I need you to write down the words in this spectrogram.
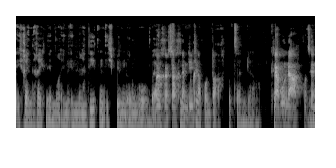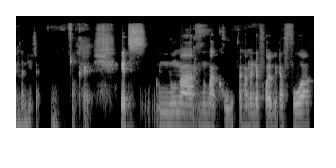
ich rechne immer in, in Renditen, ich bin irgendwo bei knapp, knapp unter 8%, ja. Knapp unter 8% Mhm. Rendite. Ja. Okay. Jetzt nur mal, nur mal grob. Wir haben in der Folge davor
